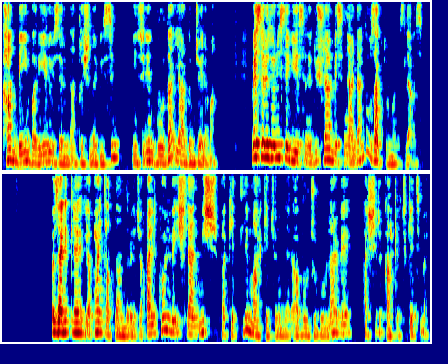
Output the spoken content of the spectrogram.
kan beyin bariyeri üzerinden taşınabilsin. İnsülin burada yardımcı eleman. Ve serotonin seviyesini düşüren besinlerden de uzak durmanız lazım. Özellikle yapay tatlandırıcı, alkol ve işlenmiş paketli market ürünleri, abur cuburlar ve aşırı kahve tüketimi.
